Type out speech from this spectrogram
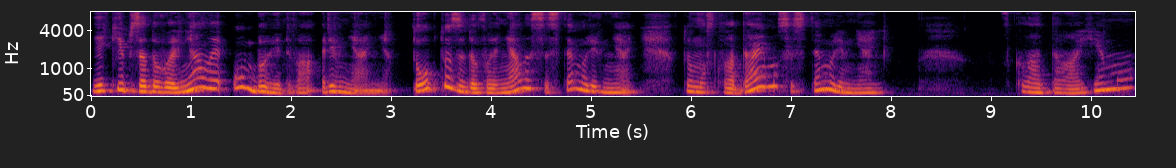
які б задовольняли обидва рівняння, тобто задовольняли систему рівнянь. Тому складаємо систему рівнянь. Складаємо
